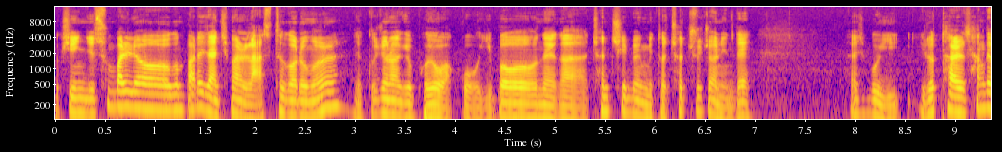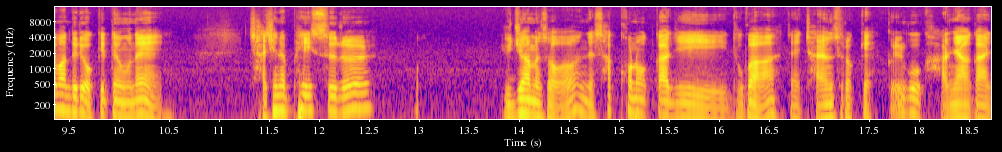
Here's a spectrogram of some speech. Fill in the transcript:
역시 이제 순발력은 빠르지 않지만 라스트 걸음을 네, 꾸준하게 보여왔고 이번에가 1700m 첫 출전인데 사실 뭐 이, 이렇다 할 상대방들이 없기 때문에 자신의 페이스를 유지하면서 이제 4코너까지 누가 자연스럽게 끌고 가냐가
